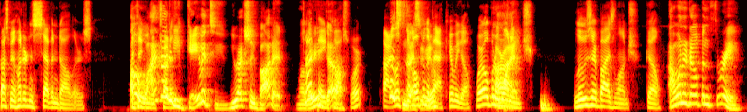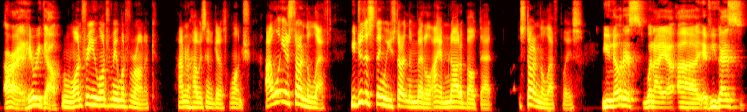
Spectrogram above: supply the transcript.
Cost me 107 dollars. oh, think I thought to- he gave it to you. You actually bought it. Well, I there you paid cost for it. All right, That's let's do, nice open the you. back. Here we go. We're opening one each. Loser buys lunch. Go. I wanted to open three. All right, here we go. One for you, one for me, one for Ronick. I don't know how he's going to get us lunch. I want you to start on the left. You do this thing where you start in the middle. I am not about that. Start in the left, please. You notice when I, uh, if you guys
